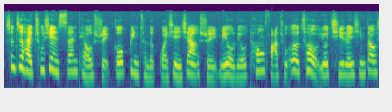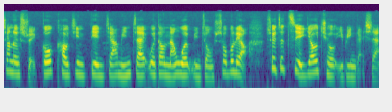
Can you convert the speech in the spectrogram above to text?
甚至还出现三条水沟并存的怪现象，水没有流通，发出恶臭，尤其人行道上的水沟靠近店家民宅，味道难闻，民众受不了，所以这次也要求一并改善。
